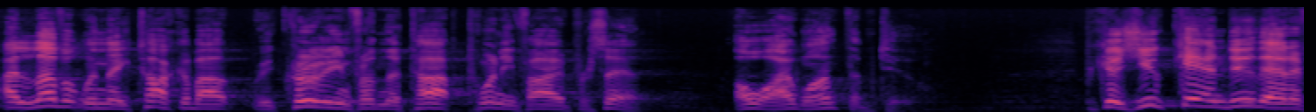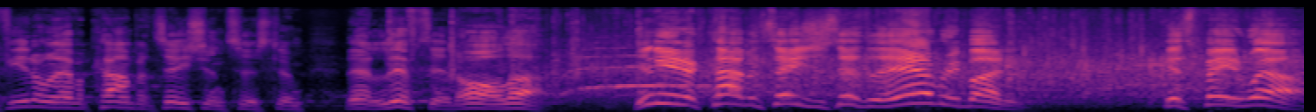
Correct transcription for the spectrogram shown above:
I love it when they talk about recruiting from the top 25%. Oh, I want them to. Because you can't do that if you don't have a compensation system that lifts it all up. You need a compensation system that everybody gets paid well.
